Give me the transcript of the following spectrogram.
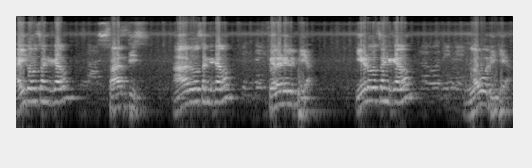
ఐదవ సంఘకాలం? సార్దిస్ ఆరవ సంఘకాలం? ఫిలడెల్ఫియా. ఏడవ సంఘకాలం? లవోదికియా.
